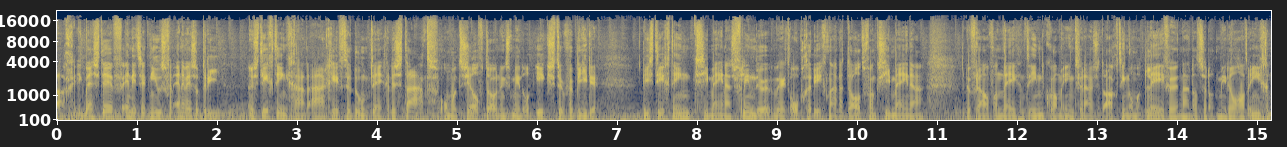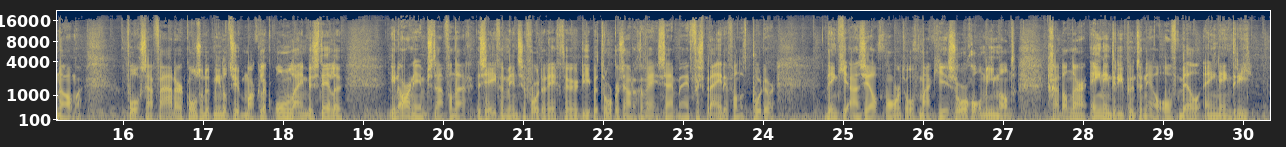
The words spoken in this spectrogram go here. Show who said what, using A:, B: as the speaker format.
A: Ik ben Stef en dit is het nieuws van NWS op 3. Een stichting gaat aangifte doen tegen de staat om het zelfdodingsmiddel X te verbieden. Die stichting, Ximena's Vlinder, werd opgericht na de dood van Ximena. De vrouw van 19 kwam in 2018 om het leven nadat ze dat middel had ingenomen. Volgens haar vader kon ze het middeltje makkelijk online bestellen. In Arnhem staan vandaag zeven mensen voor de rechter die betrokken zouden geweest zijn bij het verspreiden van het poeder. Denk je aan zelfmoord of maak je je zorgen om iemand? Ga dan naar 113.nl of bel 113.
